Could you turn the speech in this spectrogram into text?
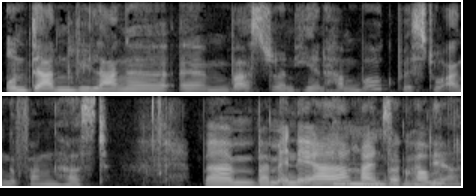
und dann, wie lange ähm, warst du dann hier in Hamburg, bis du angefangen hast? beim, beim NDR Mhm, reinzukommen.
